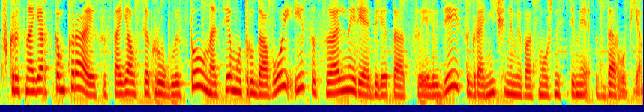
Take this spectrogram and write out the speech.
в Красноярском крае состоялся круглый стол на тему трудовой и социальной реабилитации людей с ограниченными возможностями здоровья.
